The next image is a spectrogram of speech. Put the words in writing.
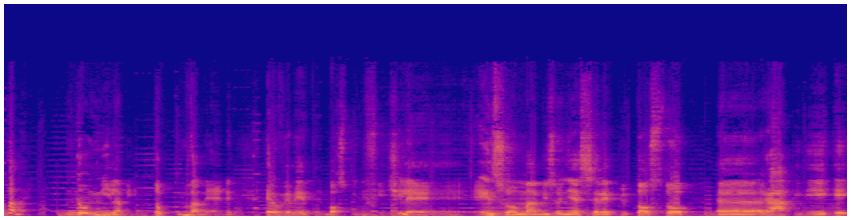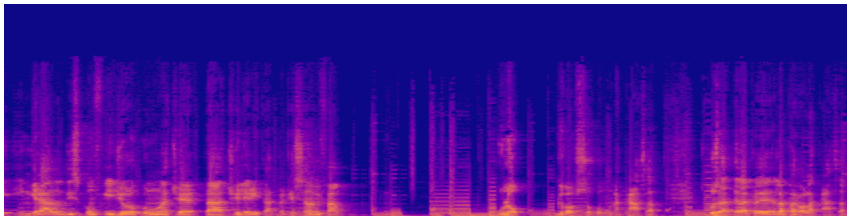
Vabbè, non mi lamento, va bene. E ovviamente il boss più difficile e insomma bisogna essere piuttosto eh, rapidi e in grado di sconfiggerlo con una certa celerità perché sennò mi fa culo grosso come una casa. Scusate la, la, parola casa.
